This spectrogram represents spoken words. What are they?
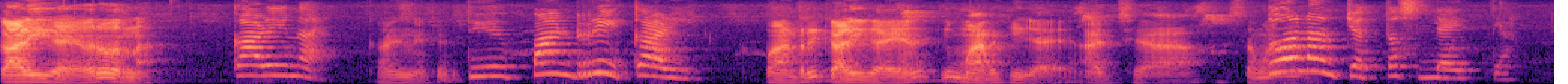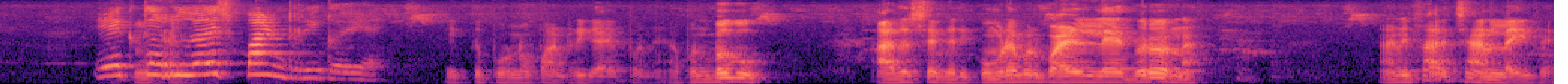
काळी गाय बरोबर ना? काळी नाही. काळी नाही का? ती पांढरी काळी. पांढरी काळी गाय आहे ना ती मार्की गाय आहे. अच्छा दोन आमच्यात तसल्या आहेत त्या. एक तर लयच पांढरी गाय आहे. एक तर पूर्ण पांढरी गाय पण आहे. आपण बघू. आदर्श घरी कोंबड्या पण पाळलेल्या आहेत बरोबर ना? आणि फार छान लाईफ आहे.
